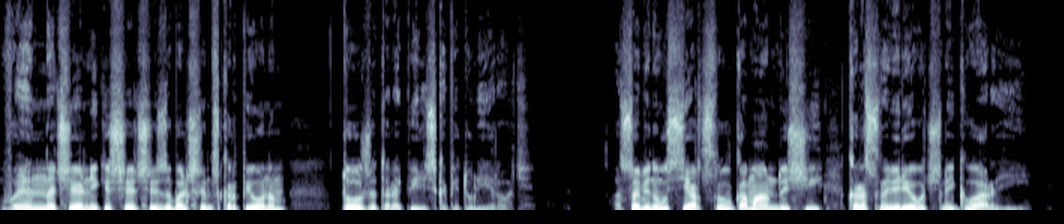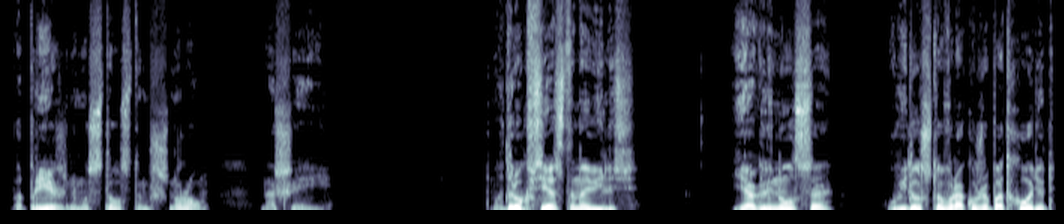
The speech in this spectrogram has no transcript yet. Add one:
Военачальники, шедшие за Большим Скорпионом, тоже торопились капитулировать. Особенно усердствовал командующий красноверевочной гвардией, по-прежнему с толстым шнуром на шее. Вдруг все остановились. Я оглянулся, увидел, что враг уже подходит,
